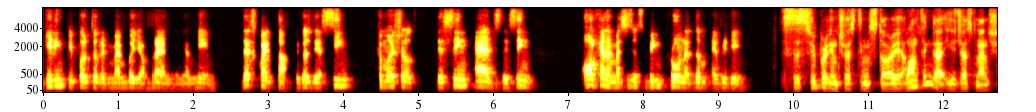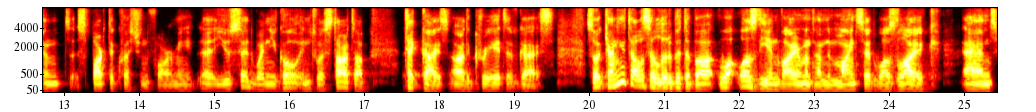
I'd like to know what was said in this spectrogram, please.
getting people to remember your brand and your name. That's quite tough because they're seeing commercials, they're seeing ads, they're seeing all kind of messages being thrown at them every day. This is a super interesting story. One thing that you just mentioned sparked a question for me. Uh, you said when you go into a startup, tech guys are the creative guys. So can you tell us a little bit about what was the environment and the mindset was like And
